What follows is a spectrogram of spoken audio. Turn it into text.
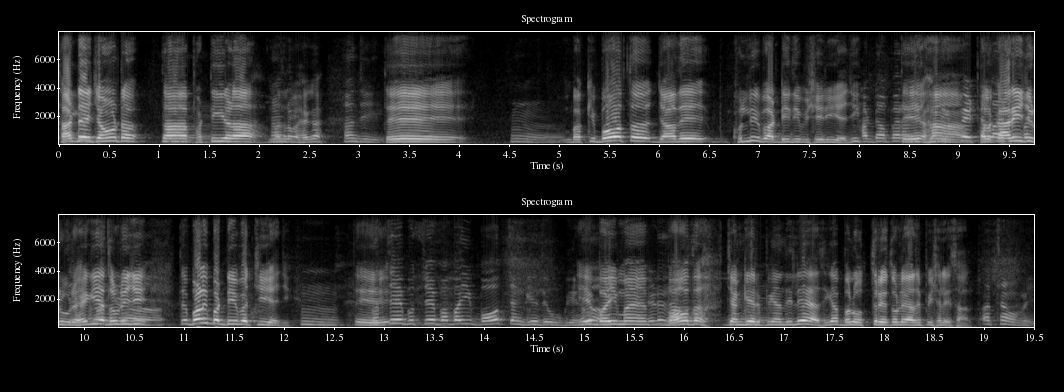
64 ਤਾਂ ਫੱਟੀ ਵਾਲਾ ਮਤਲਬ ਹੈਗਾ। ਹਾਂਜੀ। ਤੇ ਹੂੰ। ਬਾਕੀ ਬਹੁਤ ਜ਼ਿਆਦੇ ਖੁੱਲੀ ਬਾਡੀ ਦੀ ਬਸ਼ੇਰੀ ਹੈ ਜੀ। ਹੱਡਾਂ ਪੈਰਾਂ ਤੇ ਦੀ ਖੁੱਲੀ ਹਾਂ ਵਾਲੀ ਫਲਕਾਰੀ ਜ਼ਰੂਰ ਹੈਗੀ ਹੈ ਥੋੜੀ ਜੀ ਤੇ ਬੜੀ ਵੱਡੀ ਬੱਚੀ ਹੈ ਜੀ। ਹੂੰ। ਤੇ ਬੱਚੇ ਬੁੱਚੇ ਬਾਬਾ ਜੀ ਬਹੁਤ ਚੰਗੇ ਦੇਊਗੇ ਇਹ ਬਾਈ ਮੈਂ ਬਹੁਤ ਚੰਗੇ ਰੁਪਈਆਂ ਦੀ ਲਿਆ ਸੀਗਾ ਬਲੋਤਰੇ ਤੋਂ ਲਿਆ ਸੀ ਪਿਛਲੇ ਸਾਲ। ਅੱਛਾ ਜੀ।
